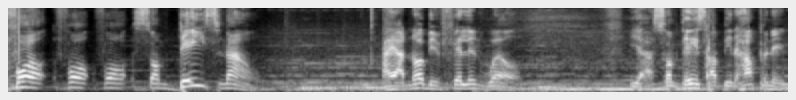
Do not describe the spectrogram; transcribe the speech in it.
for for for some days now i had not been feeling well. Yeah some things have been happening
